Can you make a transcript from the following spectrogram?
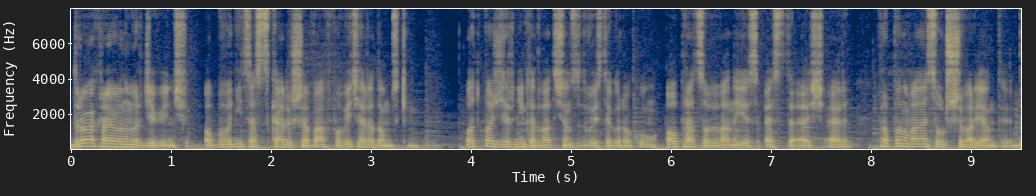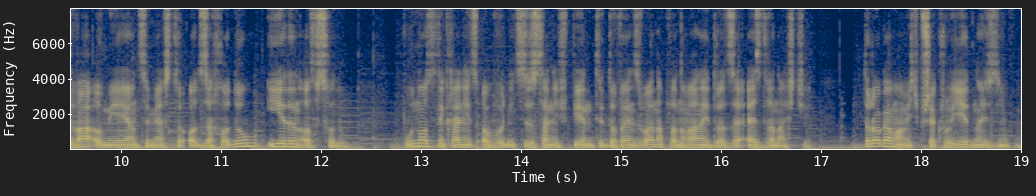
Droga krajowa nr 9, obwodnica Skaryszewa w powiecie radomskim. Od października 2020 roku opracowywany jest STS-R. Proponowane są trzy warianty: dwa omijające miasto od zachodu i jeden od wschodu. Północny kraniec obwodnicy zostanie wpięty do węzła na planowanej drodze S12. Droga ma mieć przekrój jednojezdniowy.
